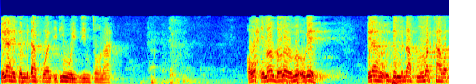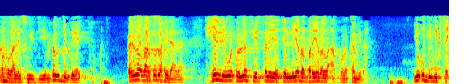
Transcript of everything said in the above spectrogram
ilaahay dambi dhaaf waan idiin weydiin doonaa. Oo wax imaan doonaba ma ogee ilaahu u dembi dhaaf markaaba dhaho baa la isweydiiyey muxuu u dibdhigay? Culimada qaarkood waxay yidhahdaan xilli wuxuu la fiirsanayay xilliyada baryada la aqbalo ka mid ah yuu u dibdhigtay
